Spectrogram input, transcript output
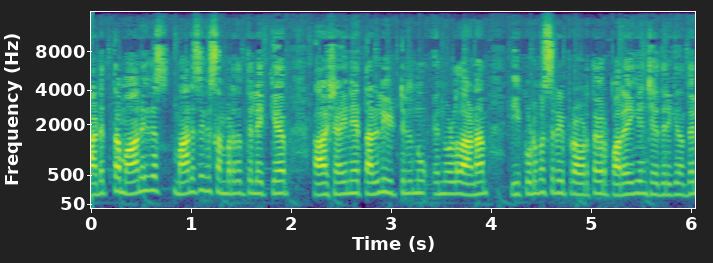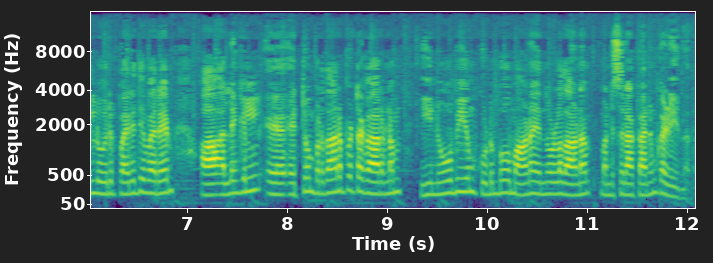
കടുത്ത മാനസിക സമ്മർദ്ദത്തിലേക്ക് ഷൈനെ തള്ളിയിട്ടിരുന്നു എന്നുള്ളതാണ് ഈ കുടുംബശ്രീ പ്രവർത്തകർ പറയുകയും ചെയ്തിരിക്കുന്നത്. അതിൽ ഒരു പരിധിവരെ വരെ അല്ലെങ്കിൽ ഏറ്റവും പ്രധാനപ്പെട്ട കാരണം ഈ നോബിയും കുടുംബവുമാണ് എന്നുള്ളതാണ് മനസ്സിലാക്കാനും കഴിയുന്നത്.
